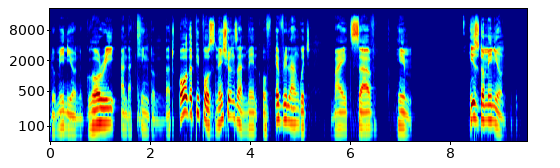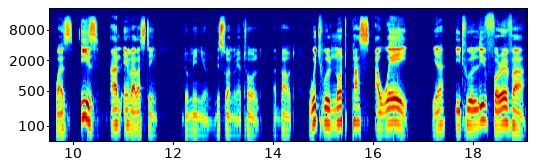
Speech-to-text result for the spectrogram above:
dominion, glory, and a kingdom, that all the peoples, nations, and men of every language might serve him. His dominion was is an everlasting dominion. This one we are told about, which will not pass away. Yeah, it will live forever.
